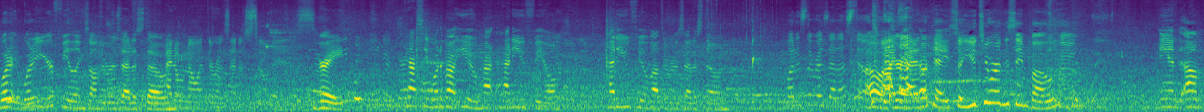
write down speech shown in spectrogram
What are, what are your feelings on the Rosetta Stone? I don't know what the Rosetta Stone is. Great. Cassie, what about you? How, how do you feel? How do you feel about the Rosetta Stone? What is the Rosetta Stone? Oh, great. Okay, so you two are in the same boat. And um,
